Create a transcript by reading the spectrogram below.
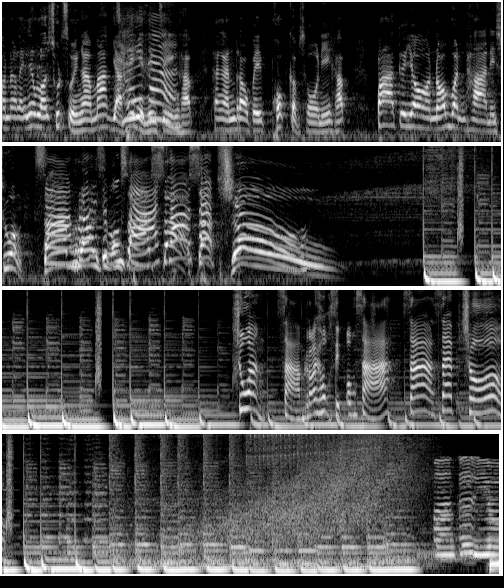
รณ์อะไรเรียบร้อยชุดสวยงามมากอยากให้เห็นจริงๆครับ ถ้างั้นเราไปพบกับโชว์นี้ครับ ป้ากยอน้อมวันทาในช่วง 310 องศาซาแซบโชว์ช่วง 360 องศาซาแซบโชว์ปากยอ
